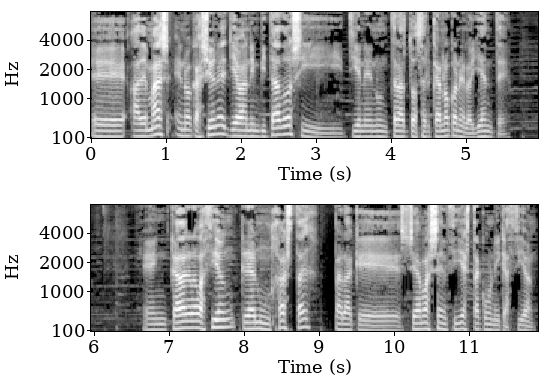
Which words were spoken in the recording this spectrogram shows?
Eh, además, en ocasiones llevan invitados y tienen un trato cercano con el oyente. En cada grabación crean un hashtag para que sea más sencilla esta comunicación.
